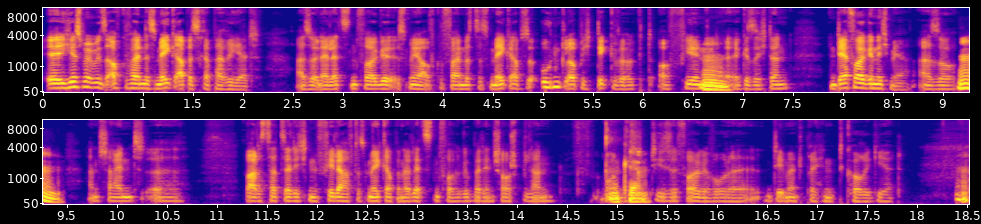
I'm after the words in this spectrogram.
Äh, hier ist mir übrigens aufgefallen, das Make-up ist repariert. Also in der letzten Folge ist mir aufgefallen, dass das Make-up so unglaublich dick wirkt auf vielen hm. äh, Gesichtern. In der Folge nicht mehr. Also hm. anscheinend äh, war das tatsächlich ein fehlerhaftes Make-up in der letzten Folge bei den Schauspielern. Und okay. diese Folge wurde dementsprechend korrigiert. Ja.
